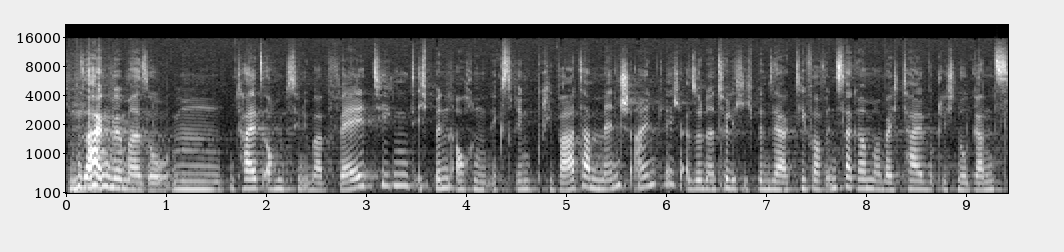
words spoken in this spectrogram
mhm. sagen wir mal so. Mm, teils auch ein bisschen überwältigend. Ich bin auch ein extrem privater Mensch eigentlich. Also natürlich, ich bin sehr aktiv auf Instagram, aber ich teile wirklich nur ganz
